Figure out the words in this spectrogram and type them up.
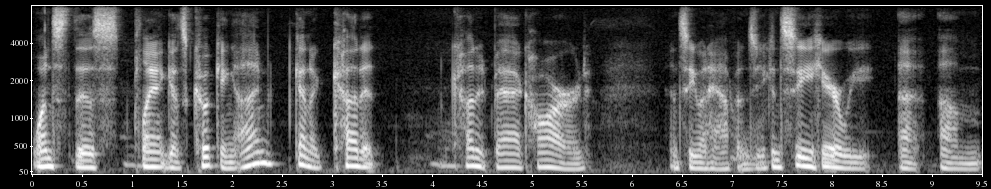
once this plant gets cooking, I'm gonna cut it, cut it back hard, and see what happens. You can see here we, uh, um,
